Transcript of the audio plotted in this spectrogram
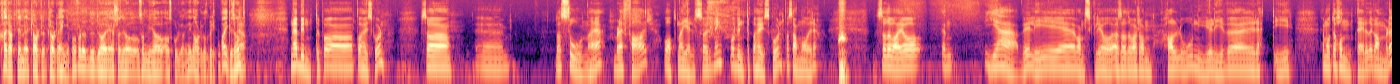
karakter med klarte, klarte å henge på? For du, du jeg skjønner jo også mye av, av skolegangen din har du gått glipp av, ikke sant? Ja. Når jeg begynte på, på høyskolen, så eh, Da sona jeg, ble far, åpna gjeldsordning og begynte på høyskolen på samme året. Så det var jo en jævlig vanskelig år. Altså det var sånn hallo, nye livet rett i Jeg måtte håndtere det gamle,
